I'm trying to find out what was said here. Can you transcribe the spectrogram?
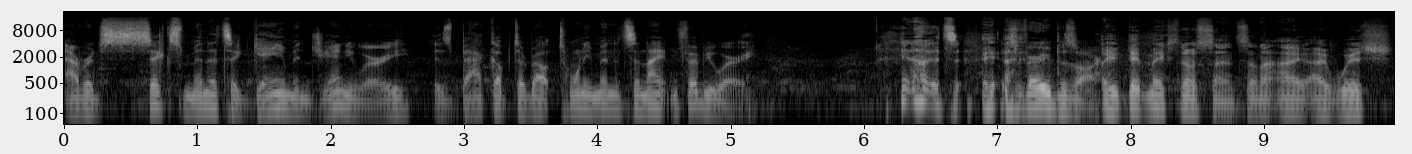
averaged six minutes a game in January, is back up to about twenty minutes a night in February. you know, it's it's very bizarre. It, it makes no sense, and I, I wish.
